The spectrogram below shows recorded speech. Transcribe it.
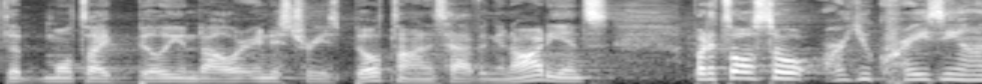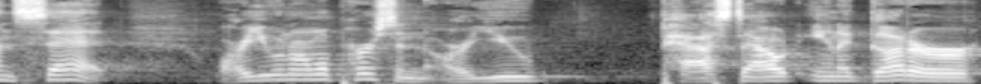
the multi-billion dollar industry is built on is having an audience. But it's also are you crazy on set? Are you a normal person? Are you passed out in a gutter?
